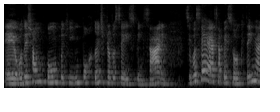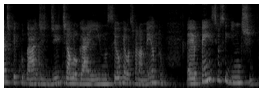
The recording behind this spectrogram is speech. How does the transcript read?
é, eu vou deixar um ponto aqui importante para vocês pensarem. Se você é essa pessoa que tem a dificuldade de dialogar aí no seu relacionamento, é, pense o seguinte:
